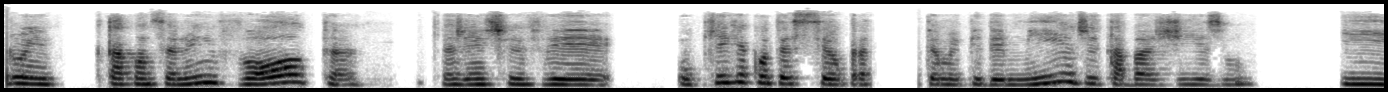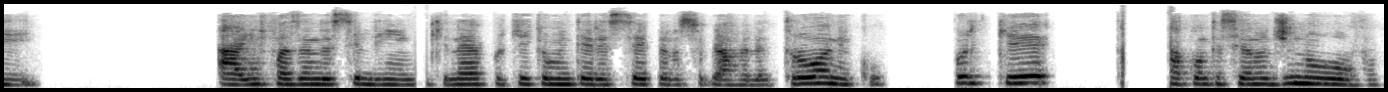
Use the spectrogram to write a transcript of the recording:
para o que está acontecendo em volta, que a gente vê o que, que aconteceu para ter uma epidemia de tabagismo e aí fazendo esse link, né, por que, que eu me interessei pelo cigarro eletrônico? Porque está acontecendo de novo.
